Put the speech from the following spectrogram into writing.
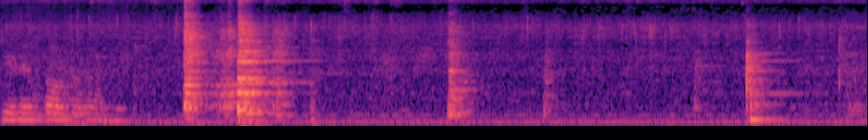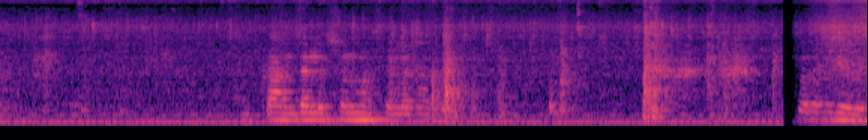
जिरे पावडर झाले कांदा लसूण मसाला घालूया करून घेऊया.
